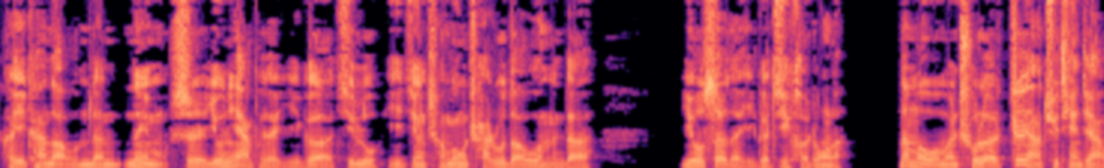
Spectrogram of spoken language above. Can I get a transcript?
可以看到我们的 name 是 UniApp 的一个记录，已经成功插入到我们的 user 的一个集合中了。那么我们除了这样去添加，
